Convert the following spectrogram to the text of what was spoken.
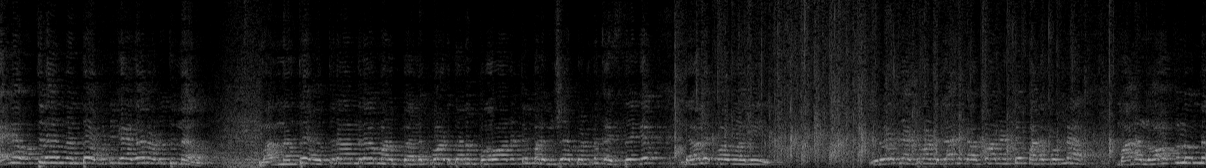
అయినా ఉత్తరాంధ్ర అంతా ఒకటి కాదా అని అడుగుతున్నాను. మనంతా ఉత్తరాంధ్ర మన వెనకబాటుతనం పోవాలంటే మన విశాఖపట్నం ఖచ్చితంగా డెవలప్ అవ్వాలి. ఈరోజు అటువంటి దానికి అవ్వాలంటే మనకున్న మన లోపల ఉన్న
